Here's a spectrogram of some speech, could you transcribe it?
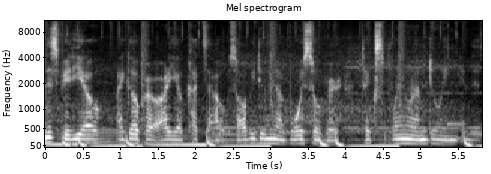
In this video, my GoPro audio cuts out, so I'll be doing a voiceover to explain what I'm doing in this.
